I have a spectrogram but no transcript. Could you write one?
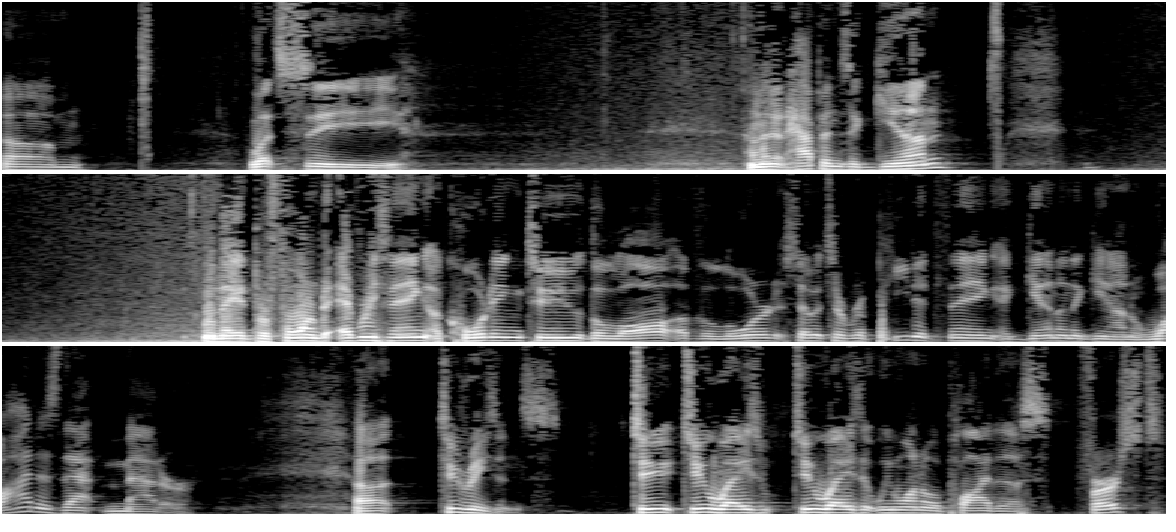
Um, let's see. And then it happens again when they had performed everything according to the law of the Lord. So it's a repeated thing again and again. Why does that matter? Uh, two reasons. Two, two ways, two ways that we want to apply this. First,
